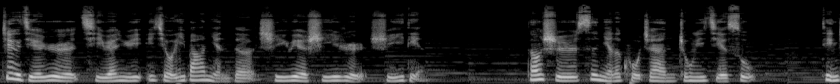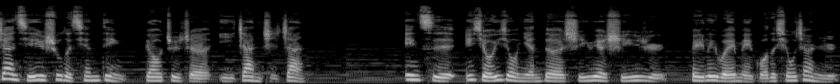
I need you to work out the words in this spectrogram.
这个节日起源于1918年的11月11日11点，当时四年的苦战终于结束。停战协议书的签订标志着以战止战，因此，1919年的11月11日被立为美国的休战日，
